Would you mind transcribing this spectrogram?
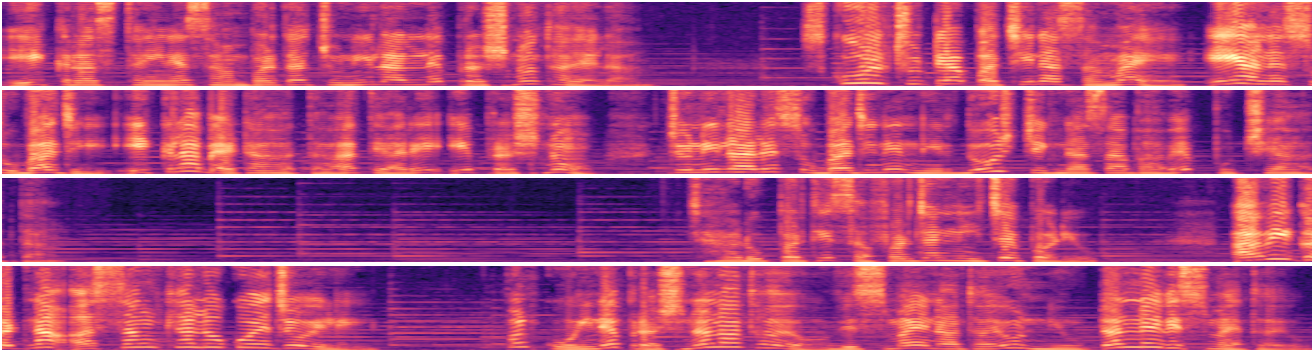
એક રસ થઈને સાંભળતા ચુનીલાલને પ્રશ્નો થયેલા. સ્કૂલ છૂટ્યા પછીના સમયે એ અને સુબાજી એકલા બેઠા હતા ત્યારે એ પ્રશ્નો ચુનીલાલે સુબાજીને નિર્દોષ જિજ્ઞાસા ભાવે પૂછ્યા હતા. ઝાડ ઉપરથી સફરજન નીચે પડ્યું. આવી ઘટના અસંખ્ય લોકોએ જોયેલી. પણ કોઈને પ્રશ્ન ન થયો. વિસ્મય ન થયો. ન્યૂટનને વિસ્મય થયો.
